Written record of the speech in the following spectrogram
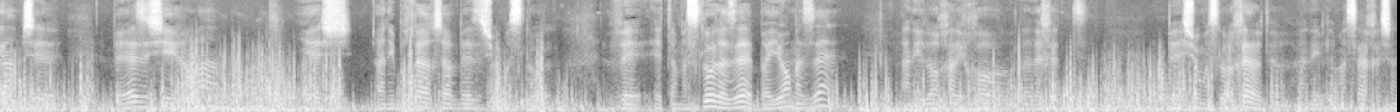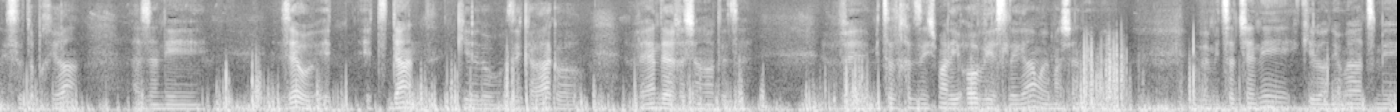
גם שבאיזושהי רמה יש, אני בוחר עכשיו באיזשהו מסלול ואת המסלול הזה, ביום הזה, אני לא אוכל לבחור ללכת בשום מסלול אחר יותר. אני למעשה אחרי שאני אעשה את הבחירה, אז אני, זהו, it, it's done, כאילו, זה קרה כבר, ואין דרך לשנות את זה. ומצד אחד זה נשמע לי obvious לגמרי מה שאני אומר ומצד שני, כאילו אני אומר לעצמי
